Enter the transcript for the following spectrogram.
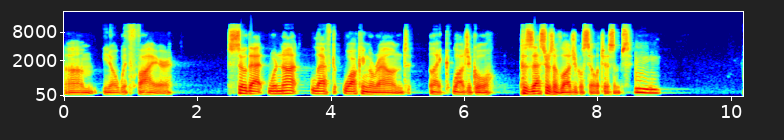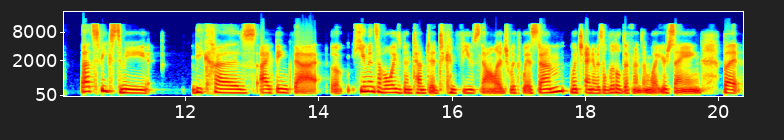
um, you know, with fire, so that we're not left walking around like logical possessors of logical syllogisms. Mm. That speaks to me because I think that uh, humans have always been tempted to confuse knowledge with wisdom, which I know is a little different than what you're saying. But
